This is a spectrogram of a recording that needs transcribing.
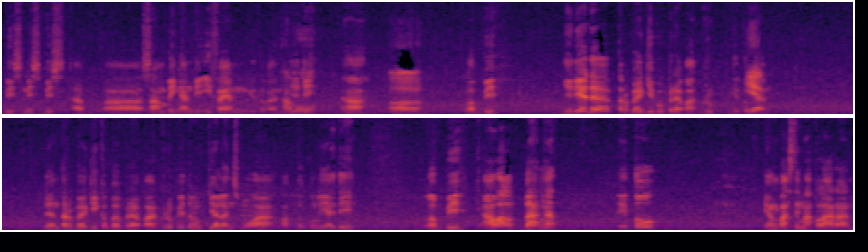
bisnis bis eh, eh, sampingan di event gitu kan Kamu? jadi ah, Oh, lebih jadi ada terbagi beberapa grup gitu Iya. kan dan terbagi ke beberapa grup itu jalan semua waktu kuliah. Jadi lebih awal banget itu yang pasti maklaran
